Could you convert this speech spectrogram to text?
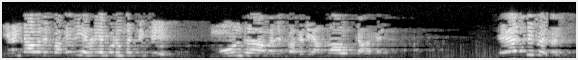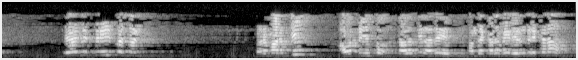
இரண்டாவது பகுதி என்னுடைய குடும்பத்துக்கு. மூன்றாவது பகுதி அல்லாவுக்காக வருமானத்தில் அவருடைய தளத்தில் அது அந்த கடமையில் இருந்திருக்கலாம்.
